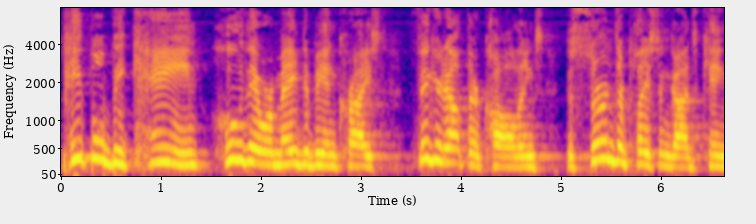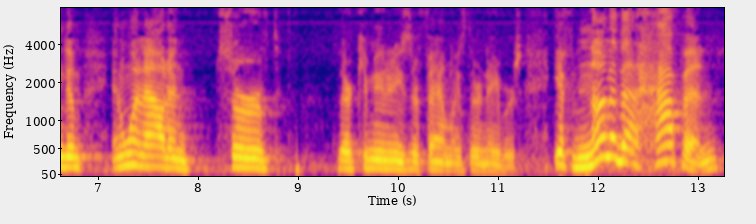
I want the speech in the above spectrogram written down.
people became who they were made to be in Christ, figured out their callings, discerned their place in God's kingdom, and went out and served their communities, their families, their neighbors. If none of that happened,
